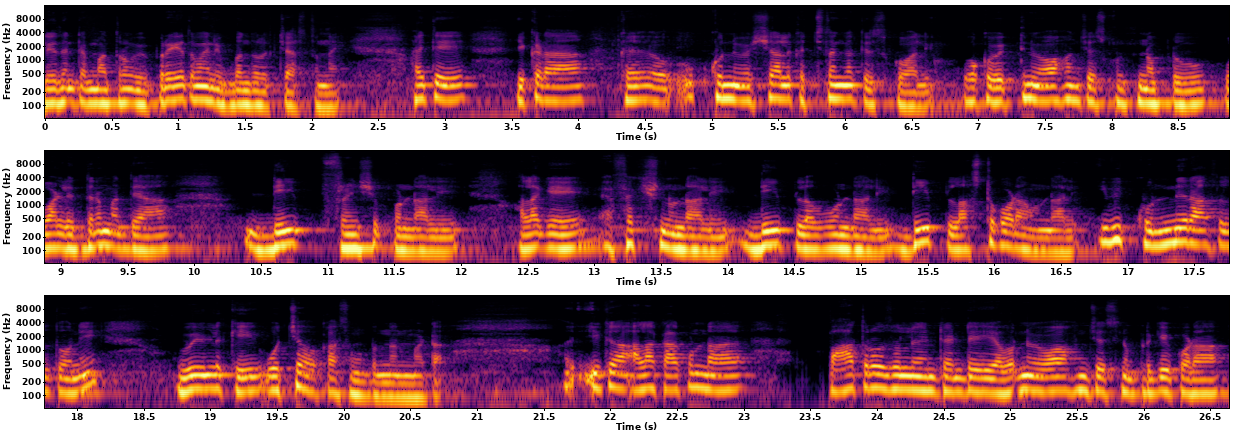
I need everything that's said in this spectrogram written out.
లేదంటే మాత్రం విపరీతమైన ఇబ్బందులు వచ్చేస్తున్నాయి. అయితే ఇక్కడ కొన్ని విషయాలు ఖచ్చితంగా తెలుసుకోవాలి. ఒక వ్యక్తిని వివాహం చేసుకుంటున్నప్పుడు వాళ్ళిద్దరి మధ్య డీప్ ఫ్రెండ్షిప్ ఉండాలి. అలాగే ఎఫెక్షన్ ఉండాలి. డీప్ లవ్ ఉండాలి. డీప్ లస్ట్ కూడా ఉండాలి. ఇవి కొన్ని రాసులతోనే వీళ్ళకి వచ్చే అవకాశం ఉంటుందన్నమాట. ఇక అలా కాకుండా పాత రోజుల్లో ఏంటంటే ఎవరిని వివాహం చేసినప్పటికీ కూడా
